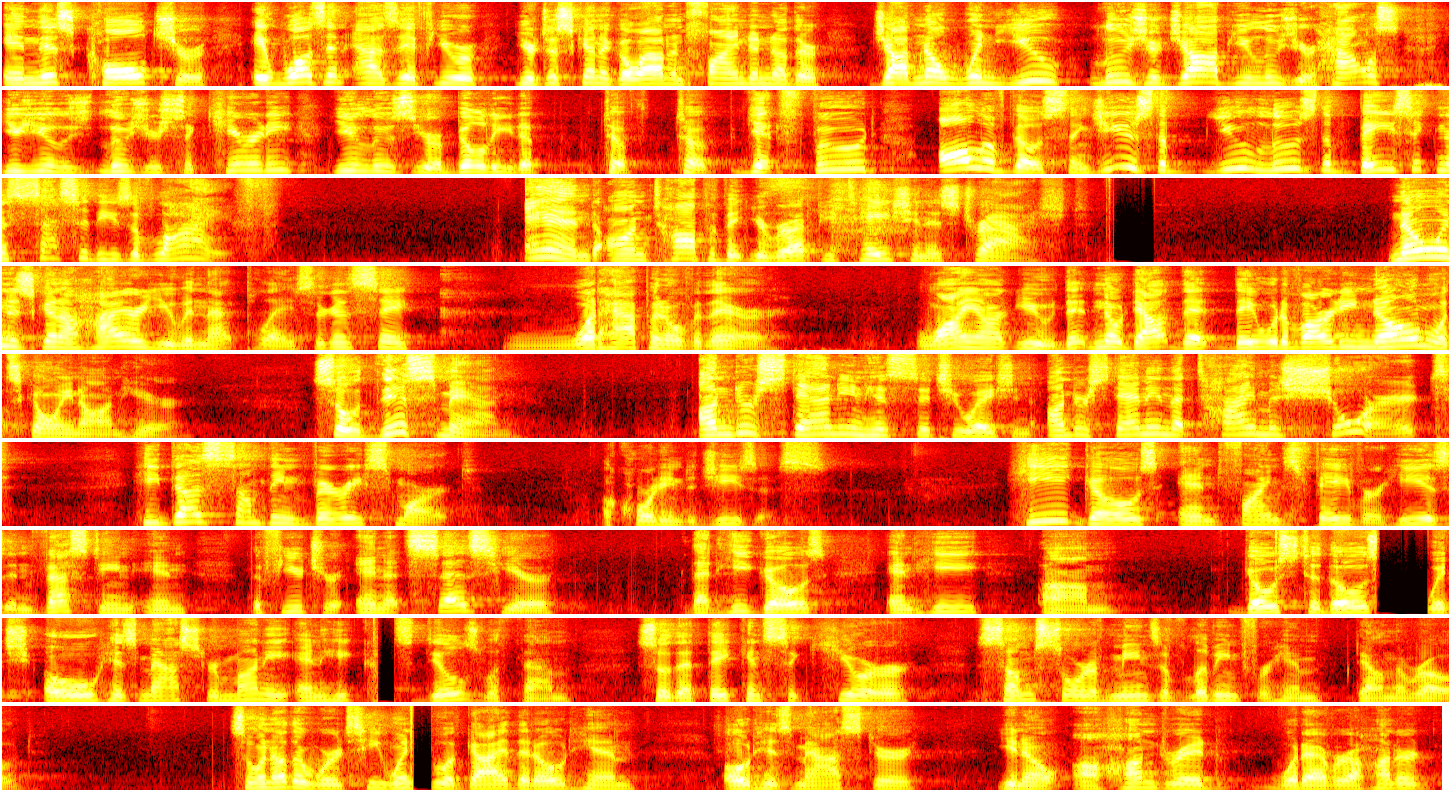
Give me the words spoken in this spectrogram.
in this culture, it wasn't as if you're, you're just going to go out and find another job. No, when you lose your job, you lose your house, you, you lose your security, you lose your ability to, to, to get food, all of those things. You, use the, you lose the basic necessities of life. And on top of it, your reputation is trashed. No one is going to hire you in that place. They're going to say, What happened over there? Why aren't you? No doubt that they would have already known what's going on here. So, this man, understanding his situation, understanding that time is short, he does something very smart, according to Jesus. He goes and finds favor. He is investing in the future. And it says here, that he goes and he um, goes to those which owe his master money and he cuts deals with them so that they can secure some sort of means of living for him down the road. So, in other words, he went to a guy that owed him, owed his master, you know, a hundred, whatever, a hundred,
